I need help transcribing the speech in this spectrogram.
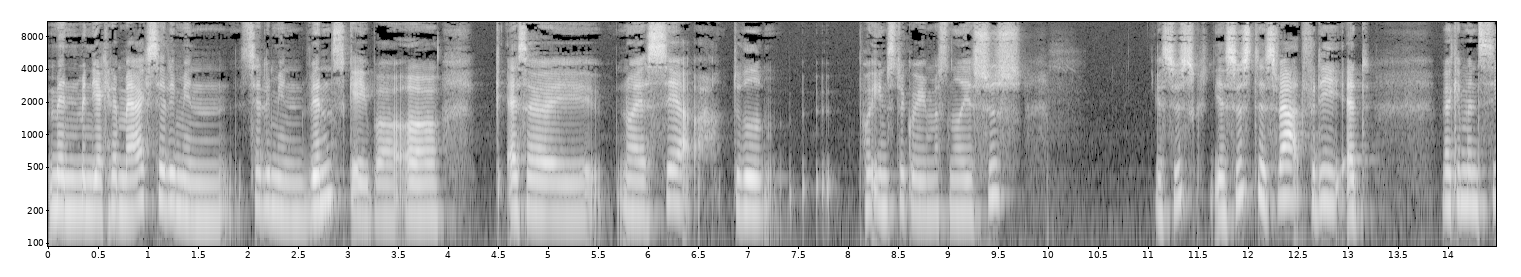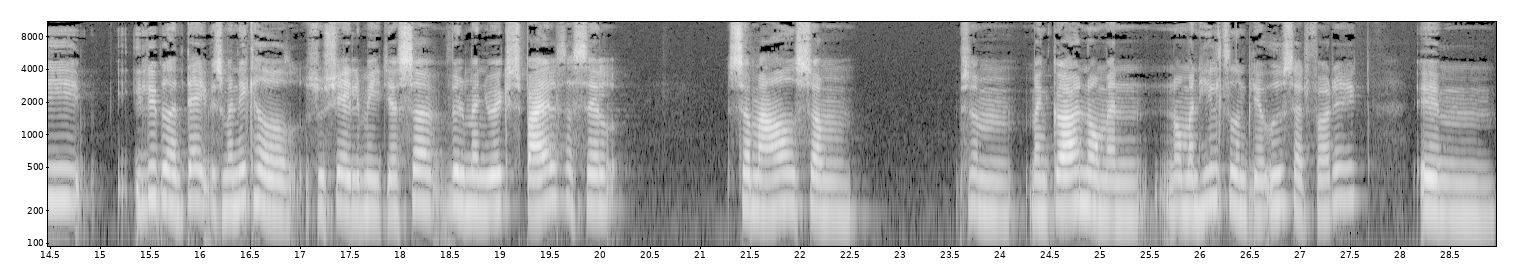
men, men jeg kan da mærke selv i mine, selv i mine venskaber, og altså, øh, når jeg ser, du ved, på Instagram og sådan noget, jeg synes, jeg synes, jeg synes det er svært, fordi at, hvad kan man sige, i løbet af en dag, hvis man ikke havde sociale medier, så vil man jo ikke spejle sig selv så meget, som som man gør, når man, når man hele tiden bliver udsat for det. Ikke? Øhm,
